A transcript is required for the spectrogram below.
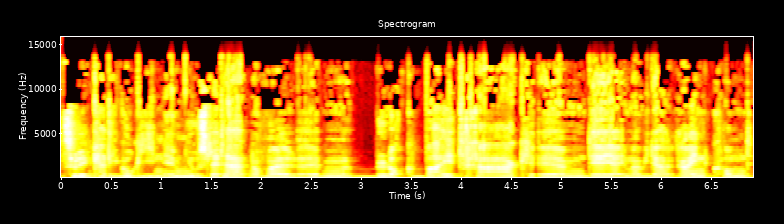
Zu den Kategorien im Newsletter nochmal ähm, Blogbeitrag, ähm, der ja immer wieder reinkommt.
